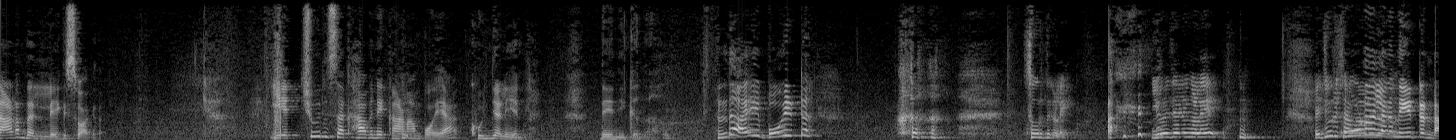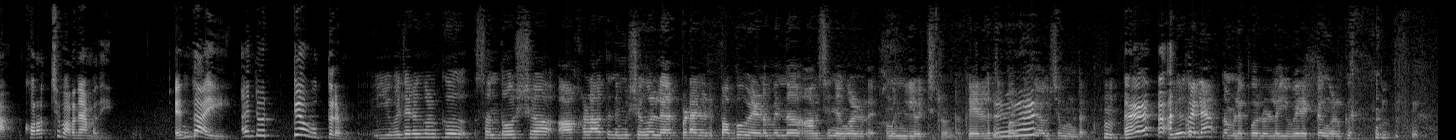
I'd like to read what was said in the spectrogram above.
നാടൻ തല്ലിലേക്ക് സ്വാഗതം. യെച്ചൂരി സഖാവിനെ കാണാൻ പോയ കുഞ്ഞളിയൻ ദേ നിൽക്കുന്നത് എന്തായി? പോയിട്ട്. സുഹൃത്തുക്കളെ യുവജനങ്ങളെ അങ്ങ് നീട്ടണ്ട. കുറച്ച് പറഞ്ഞാൽ മതി. എന്തായി? അതിന്റെ ഒറ്റ ഉത്തരം? യുവജനങ്ങൾക്ക് സന്തോഷ ആഹ്ലാദ നിമിഷങ്ങളിൽ ഏർപ്പെടാൻ ഒരു പബ് വേണമെന്ന ആവശ്യം ഞങ്ങൾ മുന്നിൽ വെച്ചിട്ടുണ്ട്. കേരളത്തിൽ പബ്ബിന്റെ ആവശ്യമുണ്ട്. നിങ്ങൾക്കല്ല നമ്മളെ പോലുള്ള യുവരക്തങ്ങൾക്ക്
